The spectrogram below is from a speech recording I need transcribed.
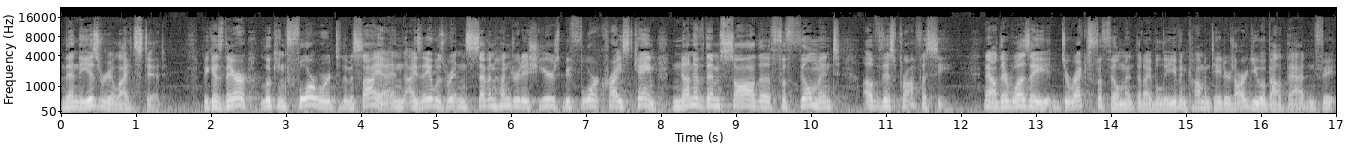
than the Israelites did because they're looking forward to the Messiah. And Isaiah was written 700 ish years before Christ came. None of them saw the fulfillment of this prophecy. Now, there was a direct fulfillment that I believe, and commentators argue about that and fi-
